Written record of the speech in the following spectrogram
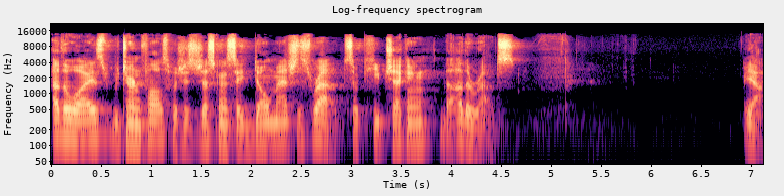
Otherwise, return false, which is just going to say don't match this route. So keep checking the other routes. Yeah.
